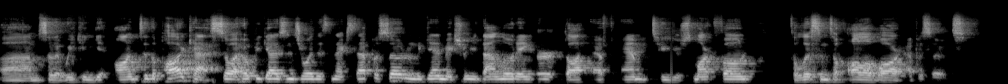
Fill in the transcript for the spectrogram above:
um, so that we can get onto the podcast. So, I hope you guys enjoy this next episode. And again, make sure you download Anchor.fm to your smartphone to listen to all of our episodes.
